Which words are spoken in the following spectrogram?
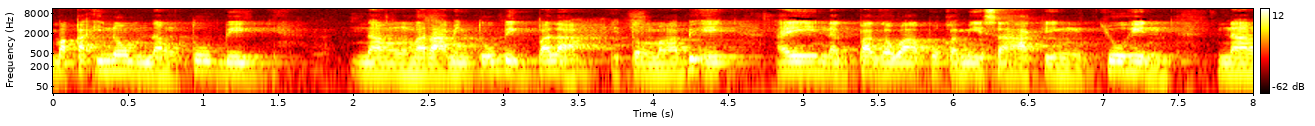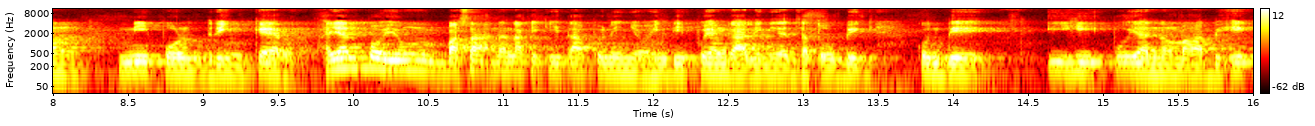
makainom ng tubig ng maraming tubig pala itong mga biik ay nagpagawa po kami sa aking tiyuhin ng nipple drinker. Ayan po yung basa na nakikita po ninyo, hindi po yan galing yan sa tubig, kundi ihi po yan ng mga biik.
